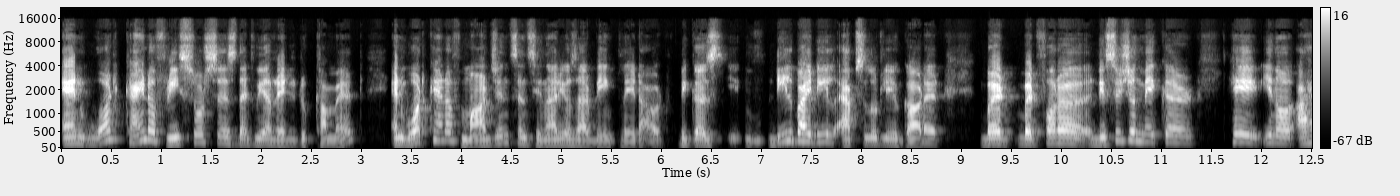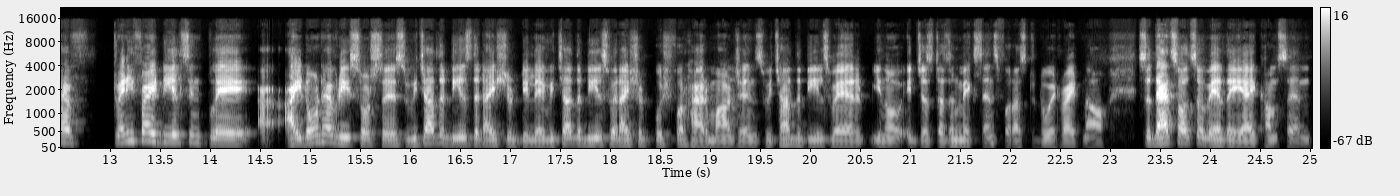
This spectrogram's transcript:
And what kind of resources that we are ready to commit and what kind of margins and scenarios are being played out? Because deal by deal absolutely you got it. But but for a decision maker hey you know i have 25 deals in play i don't have resources. Which are the deals that i should delay? Which are the deals where i should push for higher margins? Which are the deals where you know it just doesn't make sense for us to do it right now? So that's also where the ai comes in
